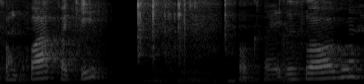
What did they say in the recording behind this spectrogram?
São quatro aqui. Vou colocar eles logo.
